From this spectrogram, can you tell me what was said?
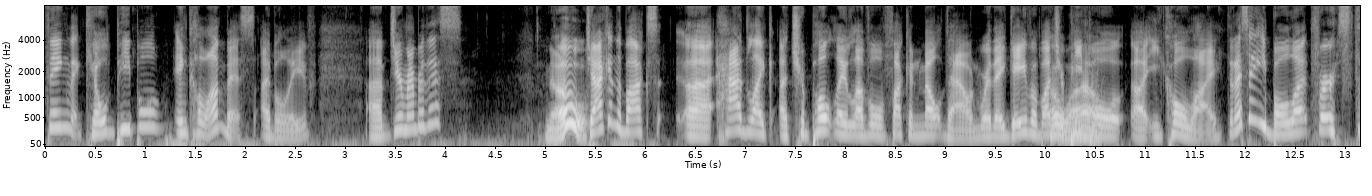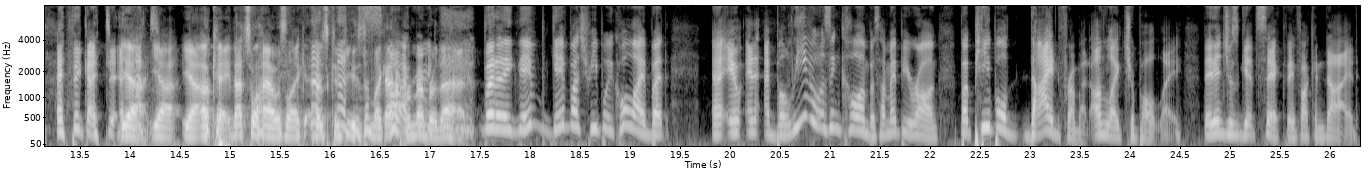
thing that killed people in Columbus, I believe. Uh, do you remember this? No. Jack in the Box uh, had like a Chipotle level fucking meltdown where they gave a bunch Oh, of wow. people uh, E. coli. Did I say Ebola at first? I think I did. yeah, yeah, yeah. Okay, that's why I was like, I was confused. I'm like, I don't remember that. But like, they gave a bunch of people E. coli, but and, and I believe it was in Columbus. I might be wrong, but people died from it. Unlike Chipotle, they didn't just get sick; they fucking died.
